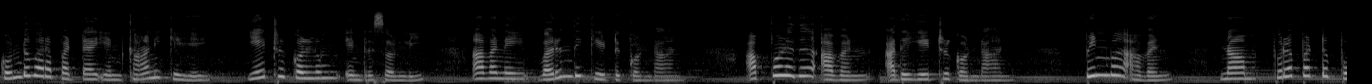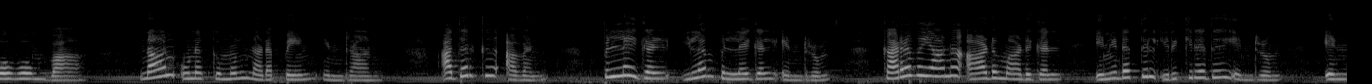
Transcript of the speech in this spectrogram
கொண்டு வரப்பட்ட என் காணிக்கையை ஏற்றுக்கொள்ளும் என்று சொல்லி அவனை வருந்தி கேட்டுக்கொண்டான். அப்பொழுது அவன் அதை ஏற்றுக்கொண்டான். பின்பு அவன் நாம் புறப்பட்டு போவோம் வா நான் உனக்கு முன் நடப்பேன் என்றான். அதற்கு அவன் பிள்ளைகள் இளம் பிள்ளைகள் என்றும் கறவையான ஆடு மாடுகள் என்னிடத்தில் இருக்கிறது என்றும் என்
